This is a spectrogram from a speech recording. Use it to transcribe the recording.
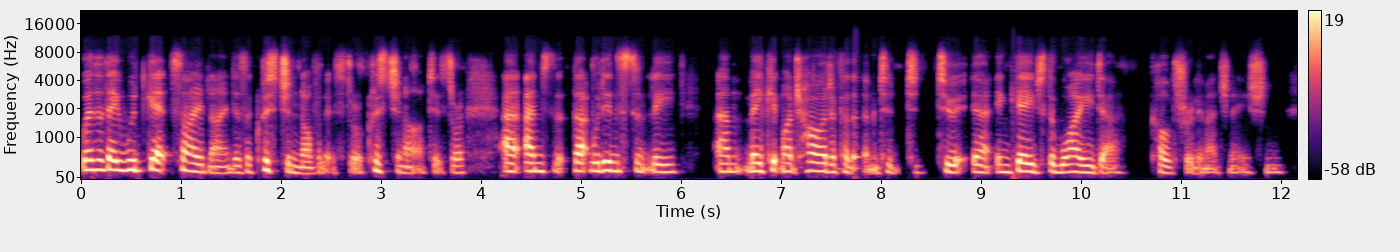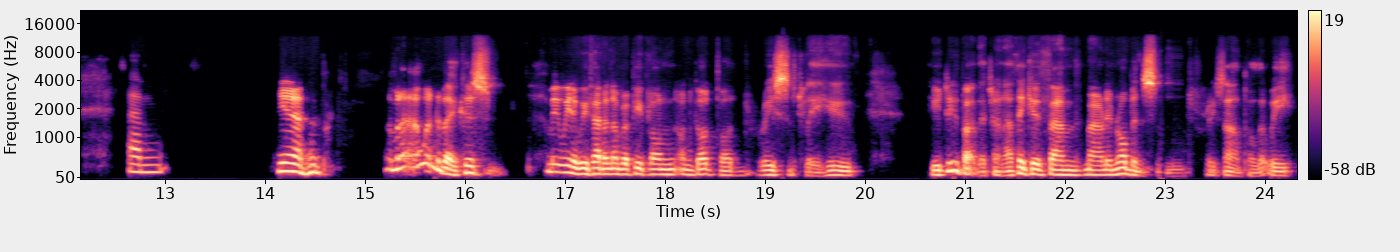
whether they would get sidelined as a Christian novelist or a Christian artist, or uh, and that, that would instantly um, make it much harder for them to to, to uh, engage the wider cultural imagination. Um, yeah, I mean, I wonder though, because I mean, we know we've had a number of people on on GodPod recently who who do buck the trend. I think of um, Marilynne Robinson, for example, that we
